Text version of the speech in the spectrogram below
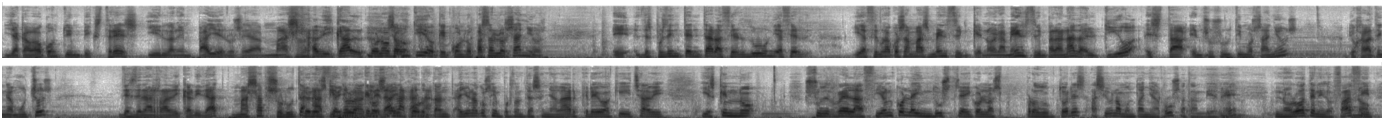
y ha acabado con Twin Peaks 3 y la Empire, o sea, más radical. Bueno, o sea, un tío que cuando pasan los años, eh, después de intentar hacer Dune y hacer y hacer una cosa más mainstream, que no era mainstream para nada, el tío está en sus últimos años, y ojalá tenga muchos, desde la radicalidad más absoluta, Pero es que hay lo que le cosa da la gana. importante, hay una cosa importante a señalar, creo, aquí, Xavi, y es que no su relación con la industria y con los productores ha sido una montaña rusa también, ¿eh? No lo ha tenido fácil. No.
